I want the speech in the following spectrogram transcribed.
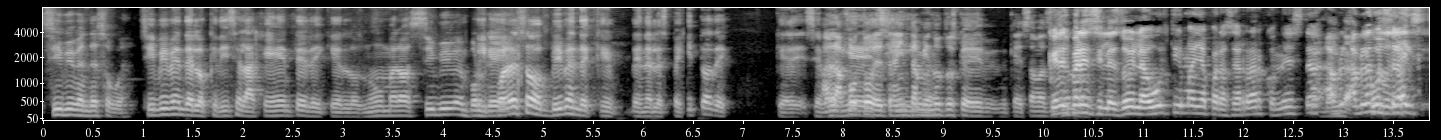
Sí viven de eso, güey. Sí viven de lo que dice la gente, de que los números. Sí viven porque... Y por eso viven de que en el espejito de que se A ve la bien, foto de sí, 30 güey. minutos que, que estabas ¿Qué les diciendo. parece si les doy la última ya para cerrar con esta? Hablando cosas de likes,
